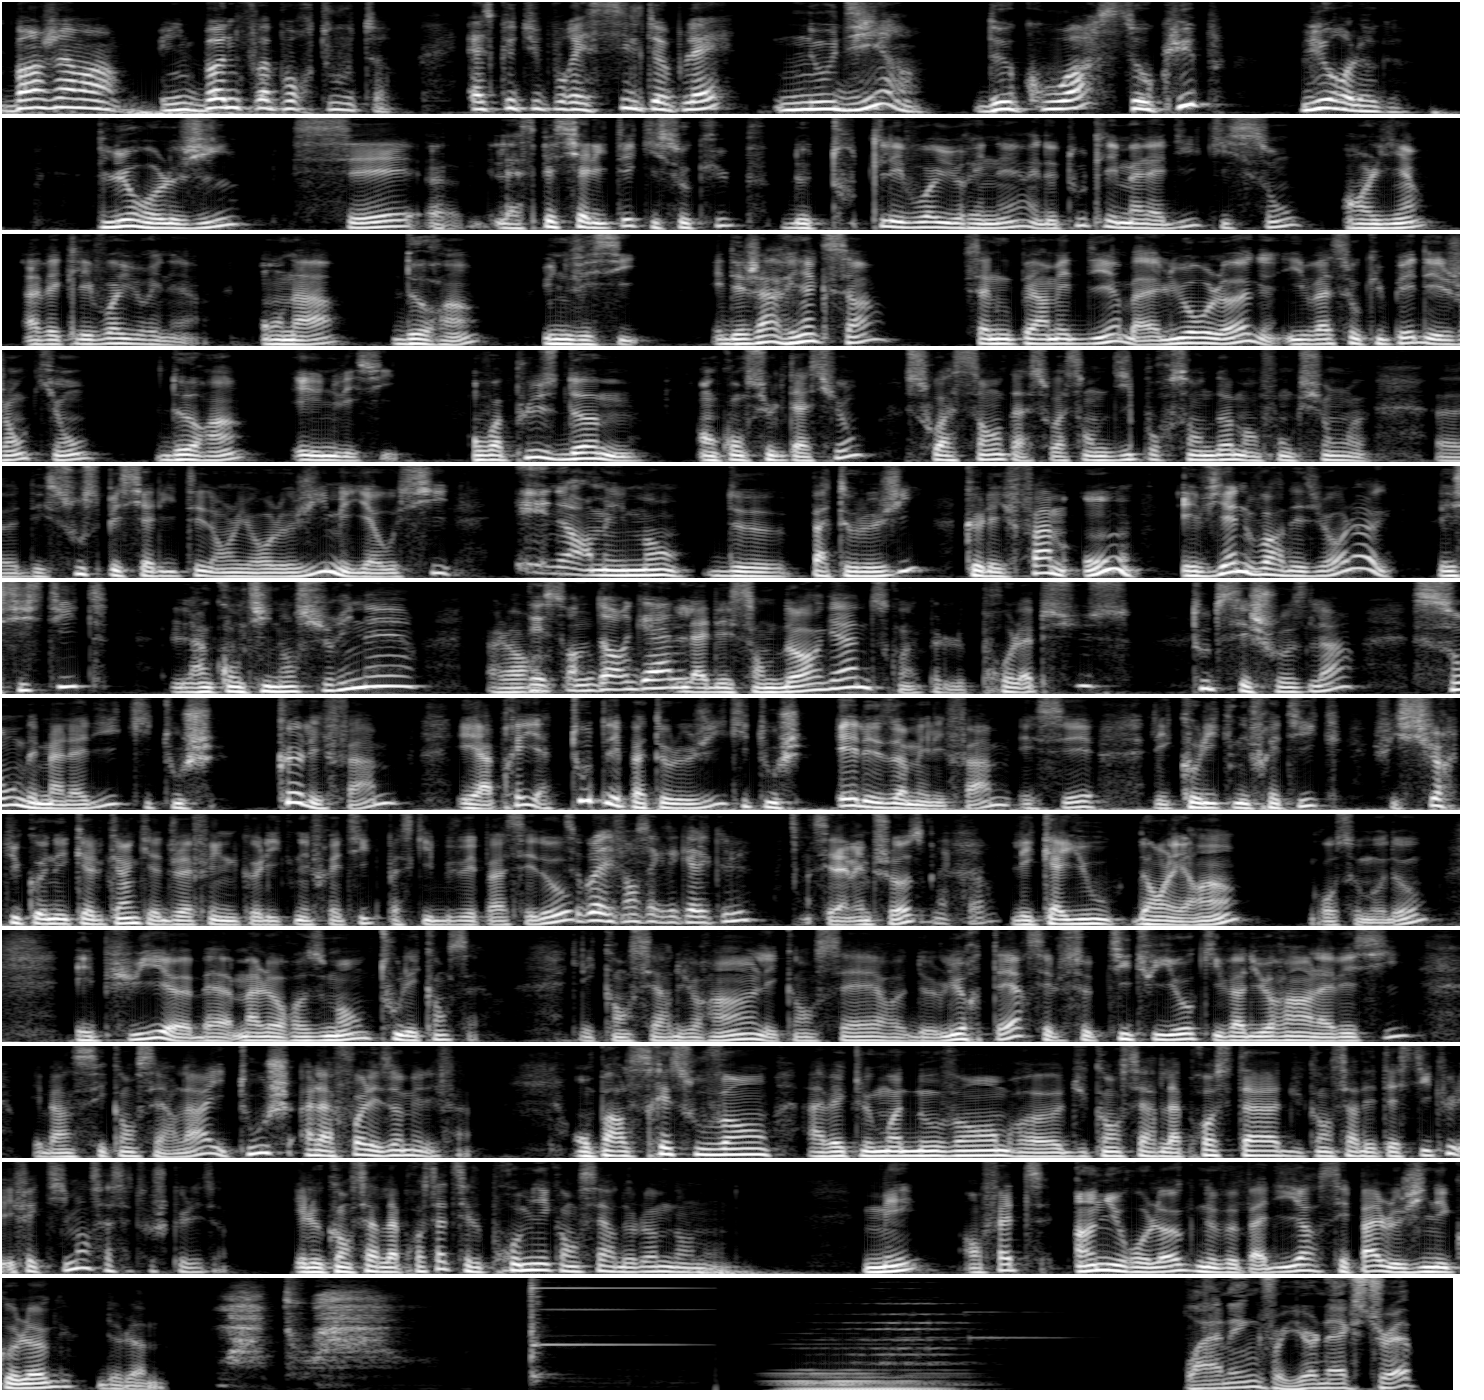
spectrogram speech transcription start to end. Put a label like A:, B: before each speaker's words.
A: Benjamin, une bonne fois pour toutes, est-ce que tu pourrais, s'il te plaît, nous dire de quoi s'occupe l'urologue?
B: L'urologie, c'est euh, la spécialité qui s'occupe de toutes les voies urinaires et de toutes les maladies qui sont en lien avec les voies urinaires. On a deux reins, une vessie. Et déjà, rien que ça, ça nous permet de dire, bah, l'urologue, il va s'occuper des gens qui ont deux reins et une vessie. On voit plus d'hommes en consultation, 60 à 70% d'hommes en fonction euh, des sous-spécialités dans l'urologie, mais il y a aussi énormément de pathologies que les femmes ont et viennent voir des urologues. Les cystites, l'incontinence urinaire,
A: alors, descente d'organes.
B: la descente d'organes, ce qu'on appelle le prolapsus, toutes ces choses-là sont des maladies qui touchent que les femmes. Et après, il y a toutes les pathologies qui touchent et les hommes et les femmes. Et c'est les coliques néphrétiques. Je suis sûr que tu connais quelqu'un qui a déjà fait une colique néphrétique parce qu'il buvait pas assez d'eau.
A: C'est quoi la différence avec les calculs?
B: C'est la même chose. Les cailloux dans les reins, grosso modo. Et puis, euh, bah, malheureusement, tous les cancers. Les cancers du rein, les cancers de l'urtère, c'est ce petit tuyau qui va du rein à la vessie. Et ben ces cancers-là, ils touchent à la fois les hommes et les femmes. On parle très souvent, avec le mois de novembre, euh, du cancer de la prostate, du cancer des testicules. Effectivement, ça, ça touche que les hommes. Et le cancer de la prostate, c'est le premier cancer de l'homme dans le monde. Mais en fait, un urologue ne veut pas dire c'est pas le gynécologue de l'homme. La toile.
C: Planning for your next trip?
